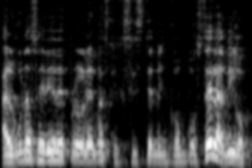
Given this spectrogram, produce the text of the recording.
alguna serie de problemas que existen en Compostela. Digo,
